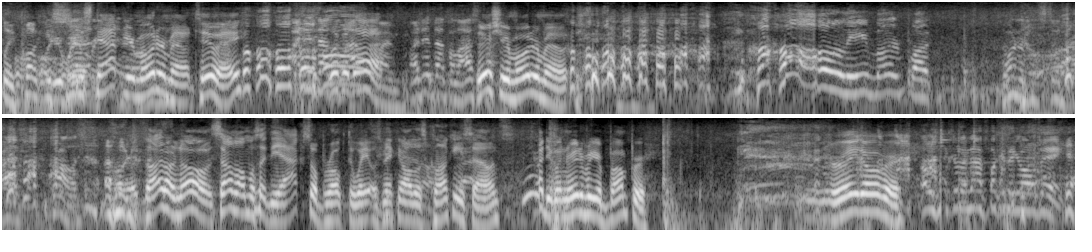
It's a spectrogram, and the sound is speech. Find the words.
Holy fuck, Oh, you you're You way snapped your motor mount too, eh? I did that Look at that. time. I did that the last There's your motor mount. Holy motherfucker. I wonder if it'll still drive. Probably. Oh, I don't know. It sounded almost like the axle broke the way it was making all those clunking sounds. God, you went right over your bumper. Right over. I was working on that fucking thing all day.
